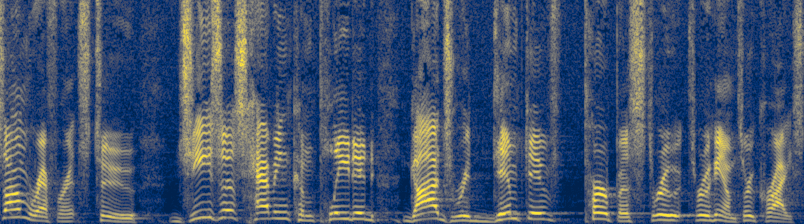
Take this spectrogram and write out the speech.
some reference to Jesus having completed God's redemptive purpose through, through him, through Christ.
